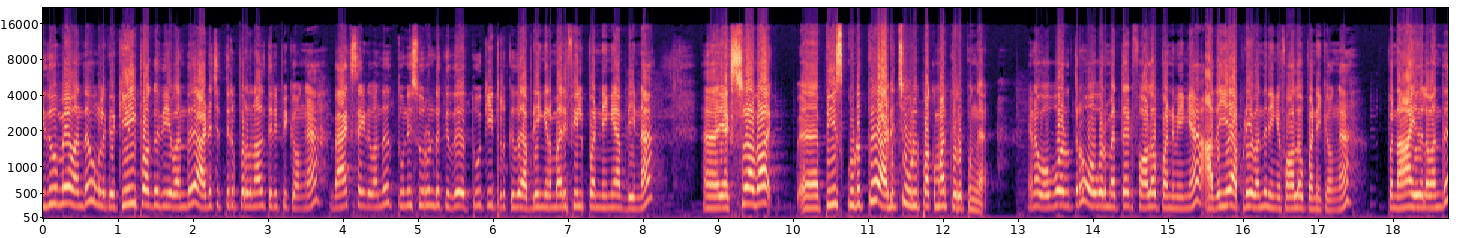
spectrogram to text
இதுவுமே வந்து உங்களுக்கு கீழ்ப்பகுதியை வந்து அடித்து திருப்புறதுனால திருப்பிக்கோங்க. பேக் சைடு வந்து துணி சுருண்டுக்குது தூக்கிட்டு இருக்குது அப்படிங்கிற மாதிரி ஃபீல் பண்ணீங்க அப்படின்னா எக்ஸ்ட்ராவாக பீஸ் கொடுத்து அடித்து உள்பக்கமாக திருப்புங்க. ஏன்னா ஒவ்வொருத்தரும் ஒவ்வொரு மெத்தட் ஃபாலோ பண்ணுவீங்க. அதையே அப்படியே வந்து நீங்கள் ஃபாலோ பண்ணிக்கோங்க. இப்போ நான் இதில் வந்து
